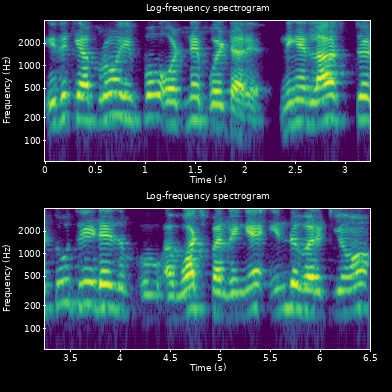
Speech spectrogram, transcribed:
இதுக்கு அப்புறம் இப்போ உடனே போயிட்டாரு. நீங்க last two three days watch பண்றீங்க. இந்த வரைக்கும்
